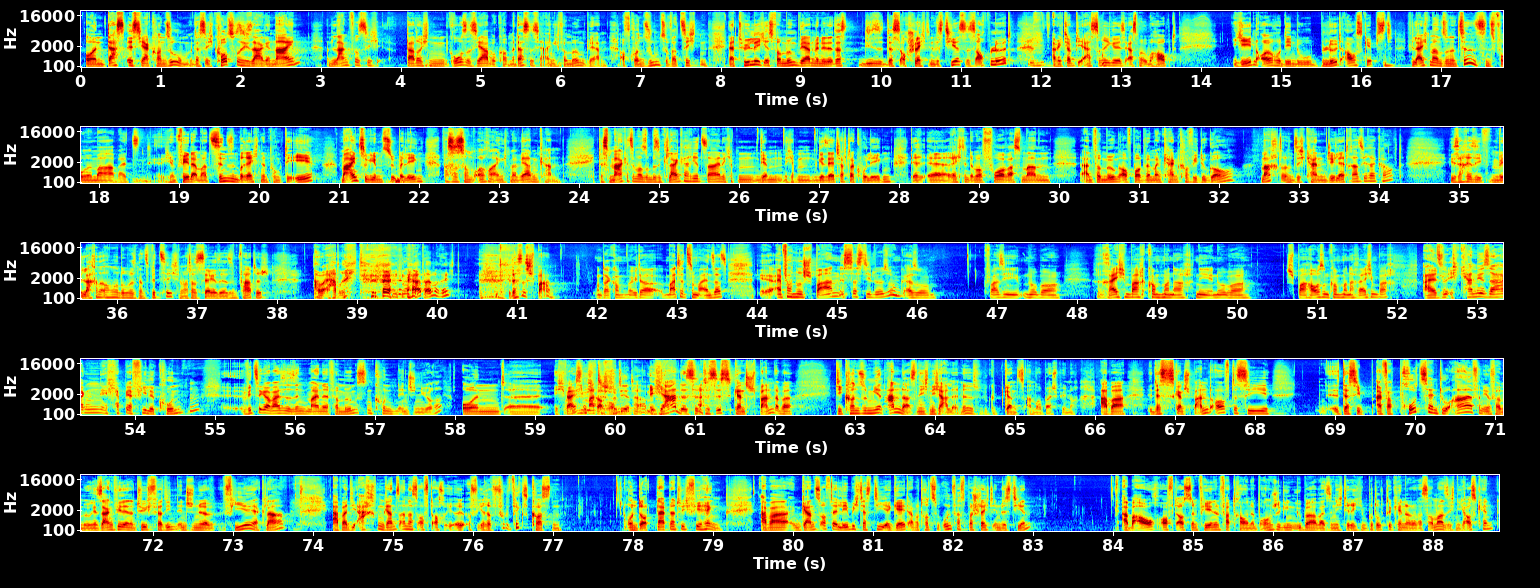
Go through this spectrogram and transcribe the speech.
Und das ist ja Konsum. Dass ich kurzfristig sage Nein und langfristig dadurch ein großes Jahr bekomme. Das ist ja eigentlich vermögend werden, auf Konsum zu verzichten. Natürlich ist vermögend werden, wenn du das, diese, das auch schlecht investierst, ist auch blöd. Mhm. Aber ich glaube, die erste Regel ist erstmal überhaupt, jeden Euro, den du blöd ausgibst, vielleicht mal in so eine Zinseszinsformel mal bei, ich empfehle immer zinsenberechnen.de, mal einzugeben, zu überlegen, was aus so einem Euro eigentlich mal werden kann. Das mag jetzt immer so ein bisschen kleinkariert sein. Ich habe einen, haben, ich hab einen Gesellschafterkollegen, der äh, rechnet immer vor, was man an Vermögen aufbaut, wenn man kein Coffee to go macht und sich keinen Gillette-Rasierer kauft. Die Sache ist, wir lachen auch mal drüber, ist ganz witzig, macht das sehr, sehr sympathisch. Aber er hat recht. er hat einfach recht. Das ist Sparen. Und da kommt mal wieder Mathe zum Einsatz. Äh, einfach nur sparen, ist das die Lösung? Also quasi nur über Reichenbach kommt man nach, nee, nur über Sparhausen kommt man nach Reichenbach? Also ich kann dir sagen, ich habe ja viele Kunden. Witzigerweise sind meine vermögendsten Kunden Ingenieure. Und äh, ich Weil weiß die nicht, Mathe warum. studiert haben. Ja, das, das ist ganz spannend, aber die konsumieren anders. Nicht, nicht alle, ne? es gibt ganz andere Beispiele noch. Aber das ist ganz spannend oft, dass sie, dass sie einfach prozentual von ihrem Vermögen, sagen viele, natürlich verdient Ingenieur viel, ja klar, aber die achten ganz anders oft auch auf ihre Fixkosten. Und dort bleibt natürlich viel hängen. Aber ganz oft erlebe ich, dass die ihr Geld aber trotzdem unfassbar schlecht investieren. Aber auch oft aus dem fehlenden Vertrauen der Branche gegenüber, weil sie nicht die richtigen Produkte kennen oder was auch immer, sich nicht auskennen.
